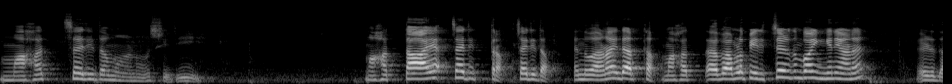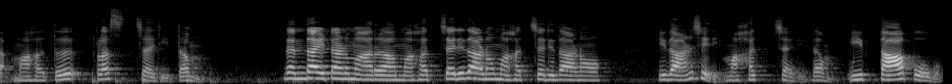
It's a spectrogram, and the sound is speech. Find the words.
മഹച്ചരിതമാണോ ശരി? മഹത്തായ ചരിത്രം ചരിതം എന്നതാണ് അതിന്റെ അർത്ഥം. മഹത് നമ്മൾ പിരിച്ചെഴുതുമ്പോൾ ഇങ്ങനെയാണ് എഴുതുക മഹത്ത് പ്ലസ് ചരിതം. ഇതെന്തായിട്ടാണ് മാറുക? മഹച്ചരിതാണോ മഹച്ചരിതാണോ? ഇതാണ് ശരി. മഹച്ചരിതം. ഈ താ പോകും.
